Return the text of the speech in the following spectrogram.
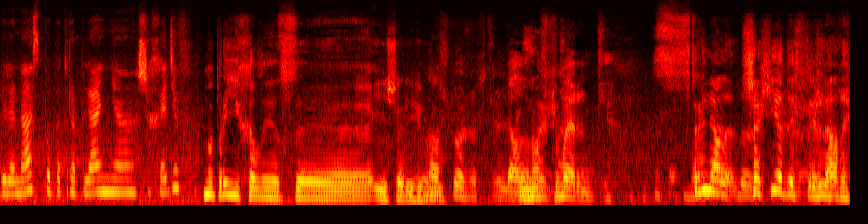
біля нас по потрапляння шахедів. Ми приїхали з е, іншого регіону. Нас теж стріляли, Нас ми жмеренки. Стріляли, шахеди стріляли.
